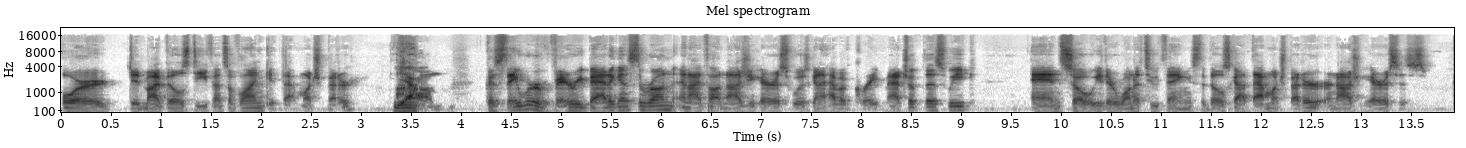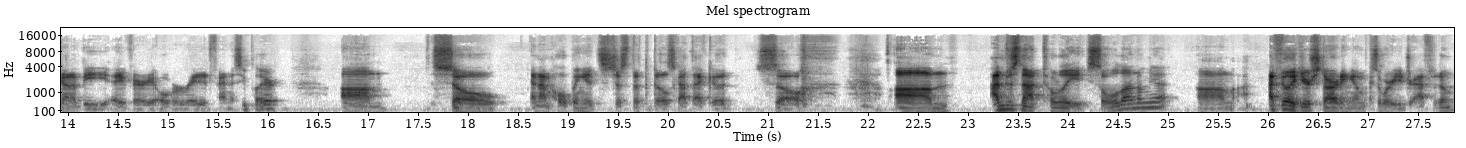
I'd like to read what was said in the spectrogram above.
or did my Bills defensive line get that much better? Yeah. because they were very bad against the run, and I thought Najee Harris was going to have a great matchup this week. And so either one of two things: the Bills got that much better, or Najee Harris is going to be a very overrated fantasy player. Um, so, and I'm hoping it's just that the Bills got that good. So, um, I'm just not totally sold on them yet. Um, I feel like you're starting them because of where you drafted them.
